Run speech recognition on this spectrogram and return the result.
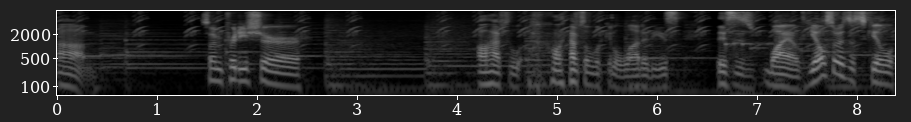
Um. So I'm pretty sure. I'll have to I'll have to look at a lot of these. This is wild. He also has a skill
